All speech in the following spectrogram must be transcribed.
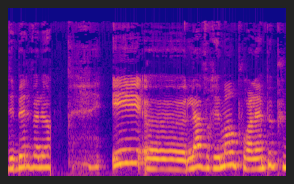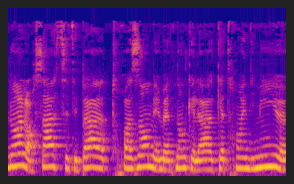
des belles valeurs et euh, là vraiment pour aller un peu plus loin, alors ça c'était pas 3 ans mais maintenant qu'elle a 4 ans et demi, euh,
